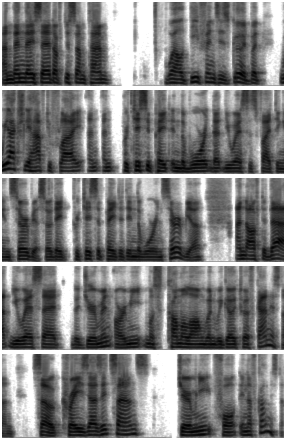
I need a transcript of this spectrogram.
And then they said after some time, well, defense is good, but we actually have to fly and, and participate in the war that the US is fighting in Serbia. So they participated in the war in Serbia. And after that, the US said the German army must come along when we go to Afghanistan. So crazy as it sounds, Germany fought in Afghanistan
